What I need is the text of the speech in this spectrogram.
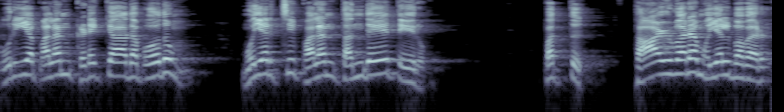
உரிய பலன் கிடைக்காத போதும் முயற்சி பலன் தந்தே தீரும். பத்து. தாழ்வர முயல்பவர்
